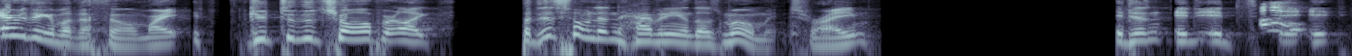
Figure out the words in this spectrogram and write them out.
everything about the film, right? Get to the chopper, like. But this film doesn't have any of those moments, right? It doesn't. It it Oh, it,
